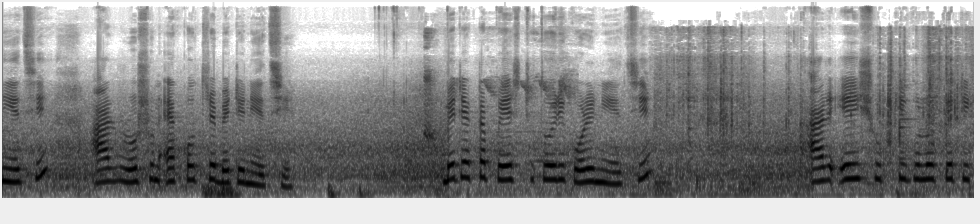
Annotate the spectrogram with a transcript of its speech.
নিয়েছি আর রসুন একত্রে বেটে নিয়েছি। বেটে একটা পেস্ট তৈরি করে নিয়েছি। আর এই শুটকিগুলোকে ঠিক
